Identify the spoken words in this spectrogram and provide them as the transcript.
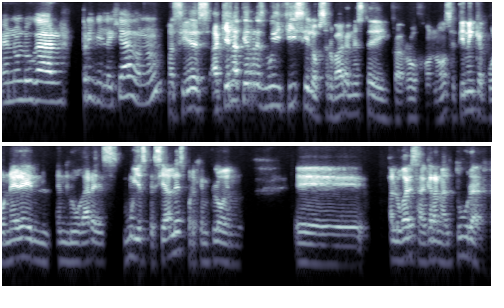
en un lugar privilegiado, ¿no? Así es. Aquí en la Tierra es muy difícil observar en este infrarrojo, ¿no? Se tienen que poner en, en lugares muy especiales, por ejemplo, en eh, lugares a gran altura,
